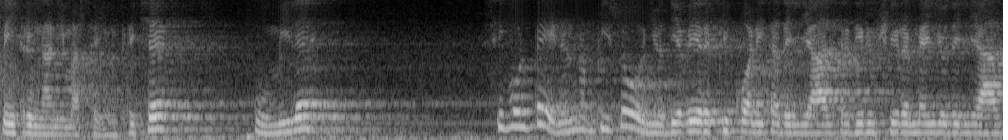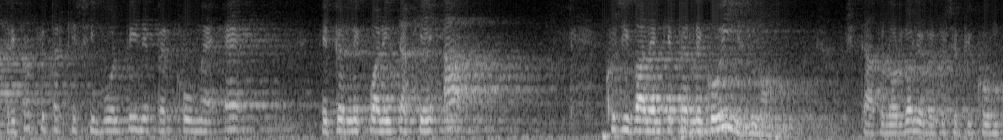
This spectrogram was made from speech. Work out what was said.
mentre un'anima semplice, umile, si vuol bene, non ha bisogno di avere più qualità degli altri, di riuscire meglio degli altri, proprio perché si vuol bene per come è e per le qualità che ha. Così vale anche per l'egoismo. Ho citato l'orgoglio perché forse è più, com-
